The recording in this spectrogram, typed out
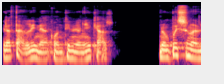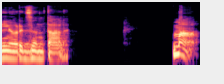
In realtà la linea continua in ogni caso. Non può essere una linea orizzontale. Ma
